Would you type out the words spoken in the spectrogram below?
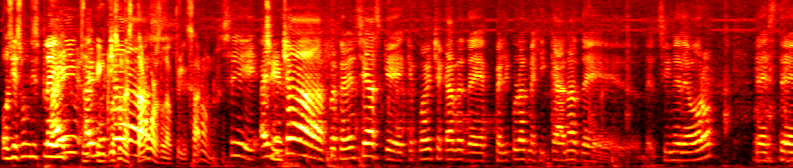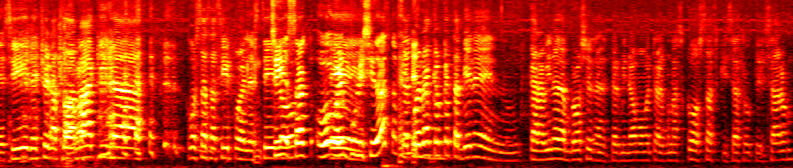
o si es un display. Hay- hay Incluso en Star muchas- Wars la utilizaron. Sí, hay Sí. muchas referencias que, que pueden checar desde películas mexicanas de, del cine de oro. Este, sí, de hecho era toda máquina, cosas así por el estilo. sí, exacto. O, o en Eh, publicidad ¿Se también. acuerdan? Creo que también en Carabina de Ambrosio en determinado momento algunas cosas quizás lo utilizaron,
